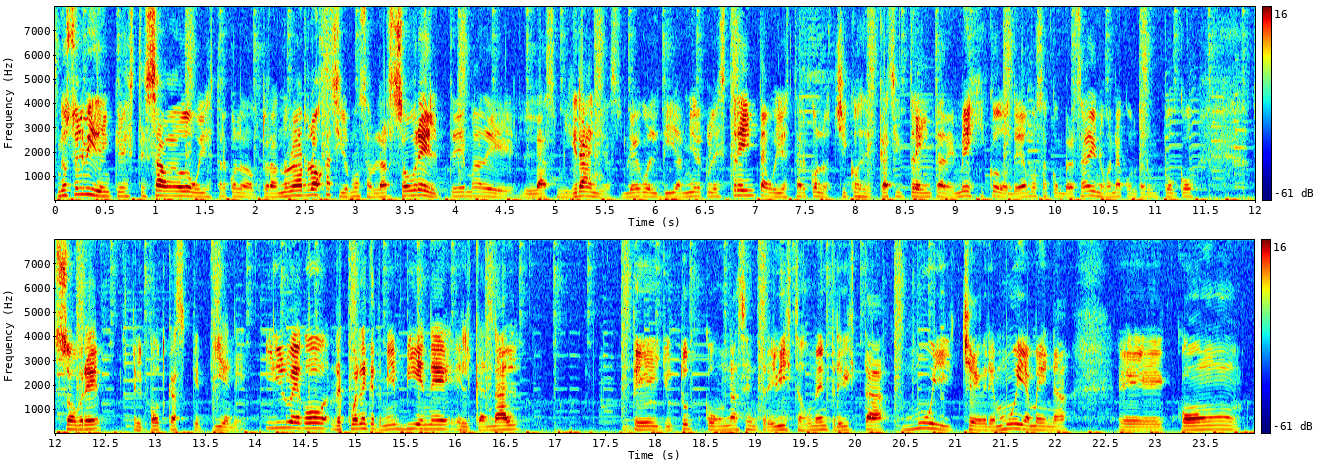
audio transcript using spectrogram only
No se olviden que este sábado voy a estar con la doctora Nora Rojas y vamos a hablar sobre el tema de las migrañas. Luego el día miércoles 30 voy a estar con los chicos de Casi 30 de México donde vamos a conversar y nos van a contar un poco sobre el podcast que tiene. Y luego recuerden que también viene el canal de YouTube con unas entrevistas, una entrevista muy chévere, muy amena, eh, con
